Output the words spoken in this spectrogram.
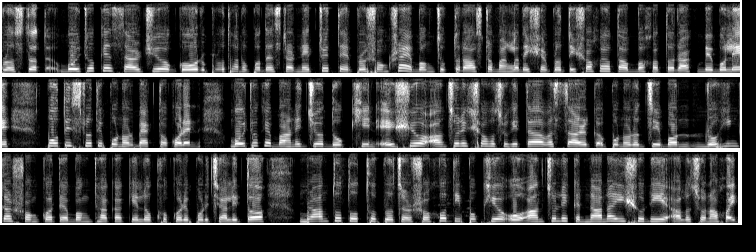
প্রস্তুত। বৈঠকে সার্জিও গৌর প্রধান উপদেষ্টার নেতৃত্বের প্রশংসা এবং যুক্তরাষ্ট্র বাংলাদেশের প্রতি সহায়তা অব্যাহত রাখবে বলে প্রতিশ্রুতি পুনর্ব্যক্ত করেন। বৈঠকে বাণিজ্য, দক্ষিণ এশীয় আঞ্চলিক সহযোগিতা, সার্ক, পুনরুজ্জীবন, রোহিঙ্গা সংকট এবং ঢাকাকে লক্ষ্য করে পরিচালিত ভ্রান্ত তথ্য প্রচার সহ দ্বিপক্ষীয় ও আঞ্চলিক নানা ইস্যু নিয়ে আলোচনা হয়।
